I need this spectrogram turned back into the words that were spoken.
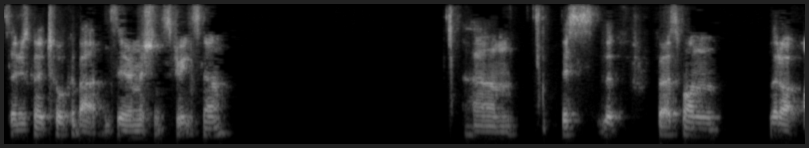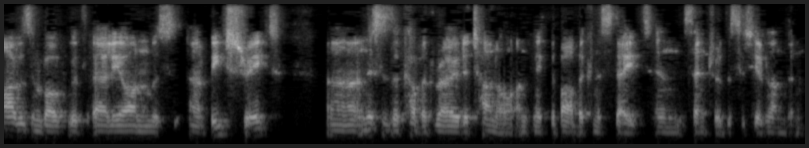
So I'm just going to talk about zero emission streets now. Um, this the first one that I, I, was involved with early on was uh, Beech Street, uh, and this is a covered road, a tunnel underneath the Barbican Estate in the centre of the City of London.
